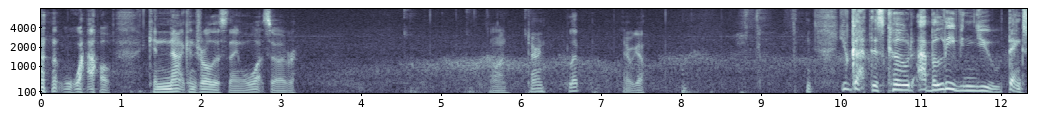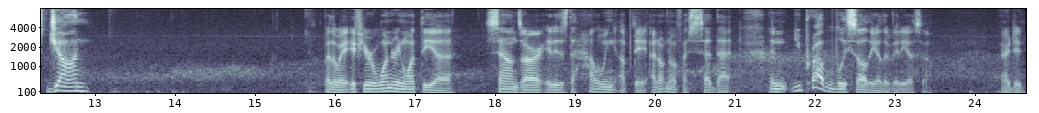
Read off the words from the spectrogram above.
wow. Cannot control this thing whatsoever. Come on. Turn. Flip. There we go. you got this code. I believe in you. Thanks, John. By the way, if you're wondering what the uh, sounds are, it is the Halloween update. I don't know if I said that. And you probably saw the other video, so. Alright, dude.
